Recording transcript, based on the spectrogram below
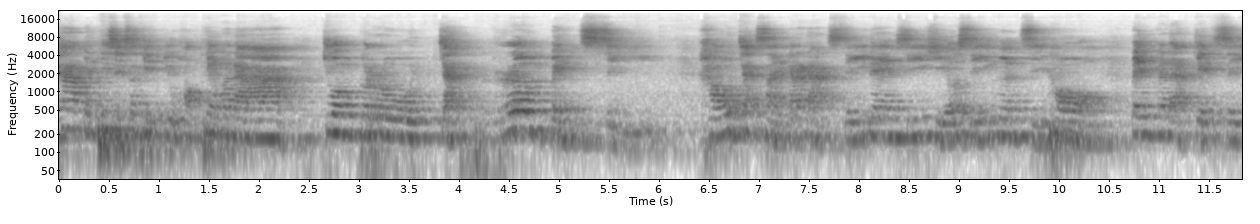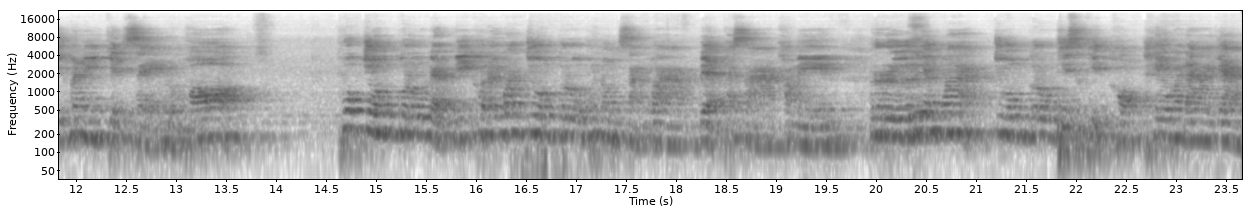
ถ้าเป็นที่สิงสถิตอยู่ของเทวดา จวงกรูจะเริ่มเป็นสี เขาจะใส่กระดาษสีแดงสีเขียวสีเงินสีทอง เป็นกระดาษเจ็ดสีมณีเจ็ดแสงหลวงพ่อพวกจวงกรูแบบนี้เขาเรียกว่าจวงกรูพนมสังวาแบบภาษาเขมรหรือเรียกว่า จวงกรูที่สถิตของเทวดาอย่าง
